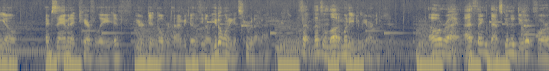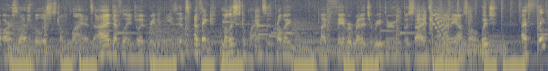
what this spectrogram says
you know, examine it carefully if you're getting overtime because, you know, you don't want to get screwed on that. That, that's a lot of money you could be earning. Alright, I think that's gonna do it for r slash malicious compliance. I definitely enjoyed reading these. It's I think malicious compliance is probably my favorite Reddit to read through besides Am I the Asshole, which I think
